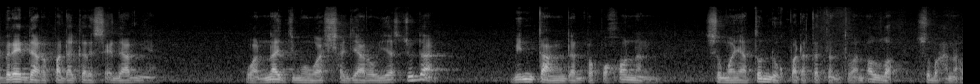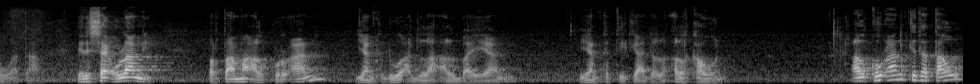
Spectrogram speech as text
beredar pada garis edarnya wan najmu wasyajaru yasjudan bintang dan pepohonan semuanya tunduk pada ketentuan Allah Subhanahu wa taala. Jadi saya ulangi. Pertama Al-Qur'an, yang kedua adalah Al-Bayan, yang ketiga adalah Al-Kaun. Al-Qur'an kita tahu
